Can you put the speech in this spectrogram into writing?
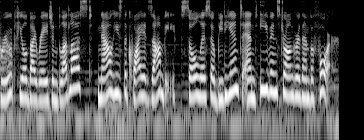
brute fueled by rage and bloodlust, now he's the quiet zombie, soulless, obedient, and even stronger than before.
